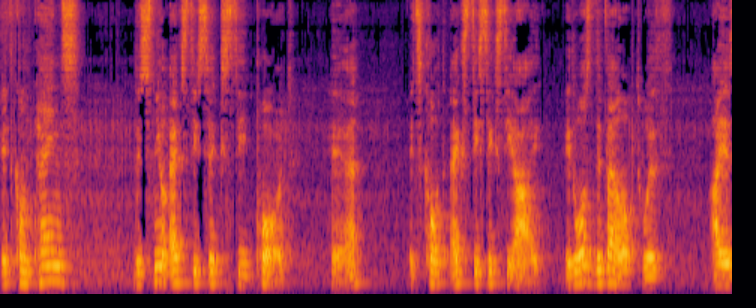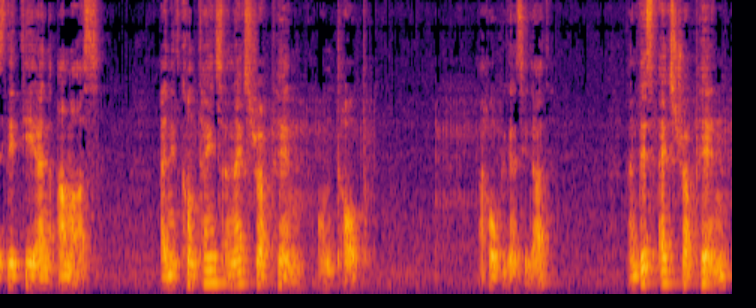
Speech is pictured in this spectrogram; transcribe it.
it contains this new XT60 port here. It's called XT60i. It was developed with ISDT and AMASS and it contains an extra pin on top. I hope you can see that. And this extra pin,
